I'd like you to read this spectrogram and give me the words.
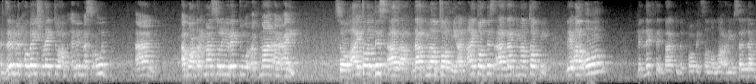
And Zir bin Hubaysh read to Ibn Mas'ud and Abu Abdurrahman al-Sulami read to Uthman and Ali. So I taught this as that Imam taught me and I taught this as that Imam taught me. They are all connected back to the Prophet sallallahu alaihi wasallam.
